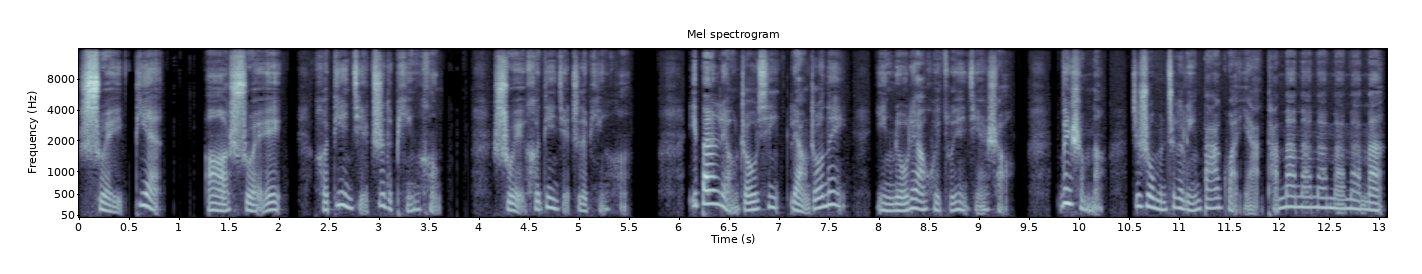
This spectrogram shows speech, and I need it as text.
水电啊水和电解质的平衡，水和电解质的平衡。一般两周性两周内引流量会逐渐减少，为什么呢？就是我们这个淋巴管呀，它慢慢慢慢慢慢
